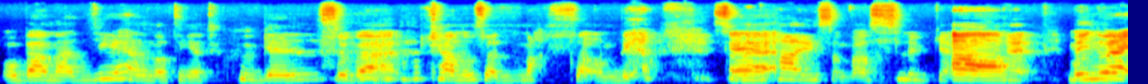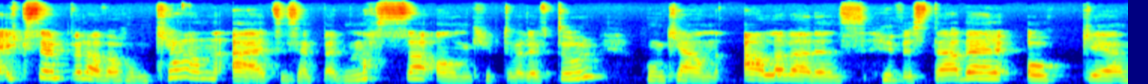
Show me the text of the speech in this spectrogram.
och bara man ger henne någonting att hugga i så bara kan hon en massa om det. Som en Eh, haj som bara slukar. Ja, Eh, Men några exempel av vad hon kan är till exempel massa om kryptovalutor, hon kan alla världens huvudstäder och eh,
